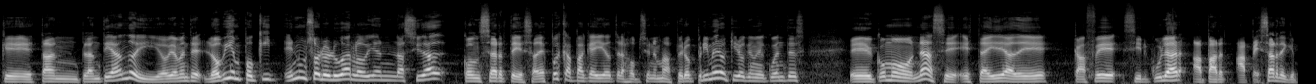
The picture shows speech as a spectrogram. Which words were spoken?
que están planteando y obviamente lo vi en poquito, en un solo lugar, lo vi en la ciudad con certeza. Después capaz que hay otras opciones más, pero primero quiero que me cuentes eh, cómo nace esta idea de café circular, a, pesar de que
